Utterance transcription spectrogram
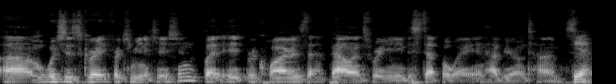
um, which is great for communication, but it requires that balance where you need to step away and have your own time. So Yeah.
